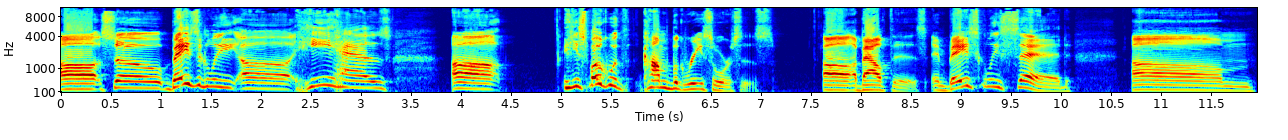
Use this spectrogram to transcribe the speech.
Uh, so basically, uh, he has, uh, he spoke with comic book resources uh, about this and basically said um,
